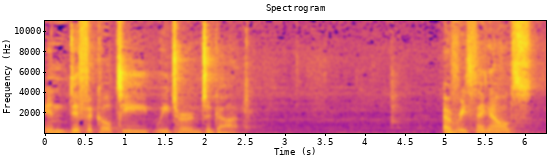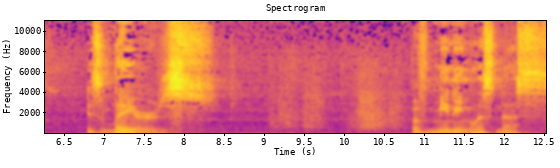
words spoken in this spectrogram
In difficulty, we turn to God. Everything else is layers of meaninglessness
